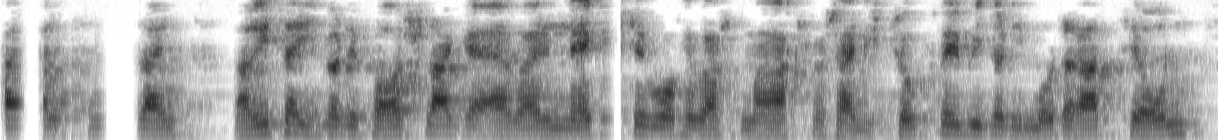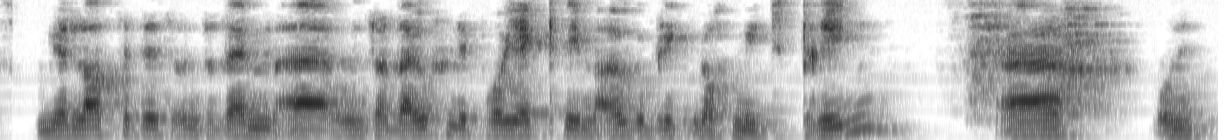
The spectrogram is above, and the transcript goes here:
Fall zu sein. Marisa, ich würde vorschlagen, äh, weil nächste Woche macht wahrscheinlich Joffrey wieder die Moderation. Wir lassen das unter dem äh, unter laufende Projekte im Augenblick noch mit drin. Äh, und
